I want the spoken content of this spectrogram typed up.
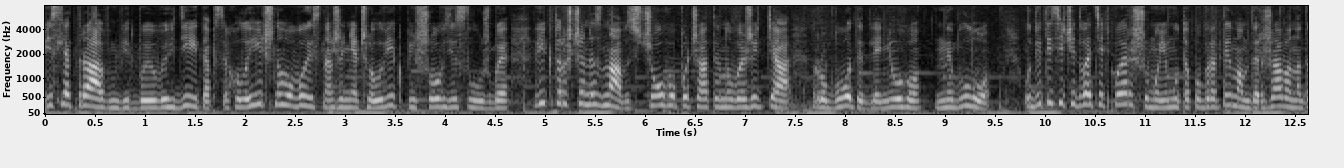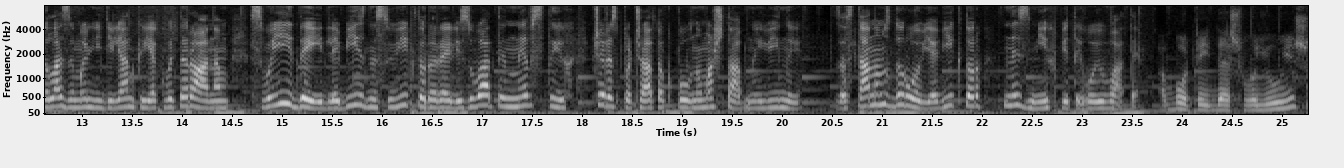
Після травм від бойових дій та психологічного виснаження чоловік пішов зі служби. Віктор ще не знав, з чого почати нове життя. Роботи для нього не було. У 2021-му йому та побратимам держава надала земельні ділянки як ветеранам. Свої ідеї для бізнесу Віктор реалізувати не встиг через початок повномасштабної війни. За станом здоров'я Віктор не зміг піти воювати. Або ти йдеш воюєш,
